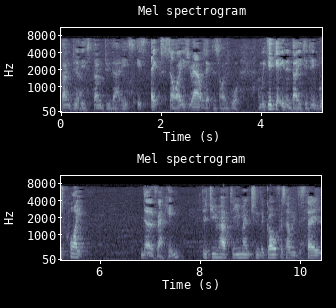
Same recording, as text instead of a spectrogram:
Don't do Yeah. this. Don't do that. It's it's exercise. Your hours exercise. walk, And we did get inundated. It was quite nerve wracking. Did you have to? You mentioned the golfers having to stay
